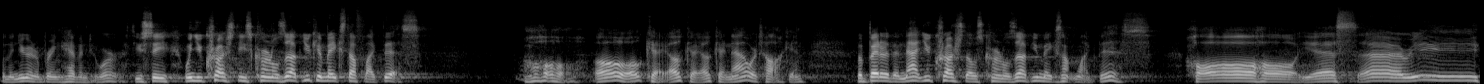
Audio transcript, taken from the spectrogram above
well, then you're going to bring heaven to earth. You see, when you crush these kernels up, you can make stuff like this. Oh, oh, okay, okay, okay, now we're talking. But better than that, you crush those kernels up, you make something like this. Oh, yes, sir.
